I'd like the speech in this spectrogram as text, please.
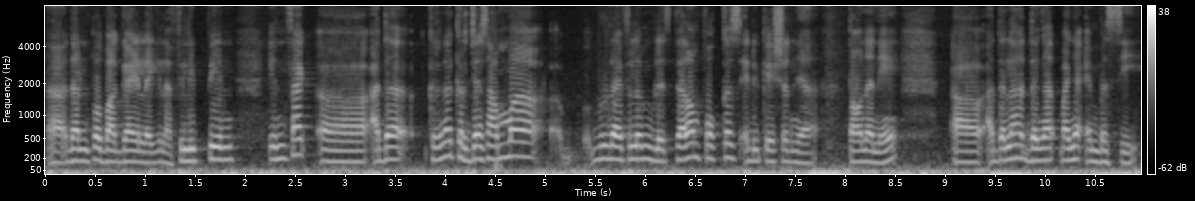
Uh, dan pelbagai lagi lah Filipin. In fact uh, ada kerana kerjasama Brunei Film Blitz dalam fokus educationnya tahun ini uh, adalah dengan banyak embassy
